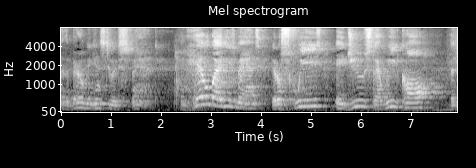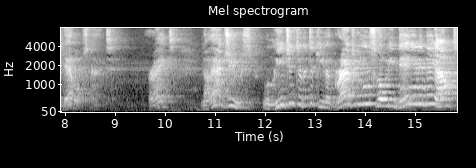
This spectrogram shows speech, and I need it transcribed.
and the barrel begins to expand. And held by these bands, it'll squeeze a juice that we call the devil's cut. All right? Now that juice will lead you to the tequila gradually and slowly, day out,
